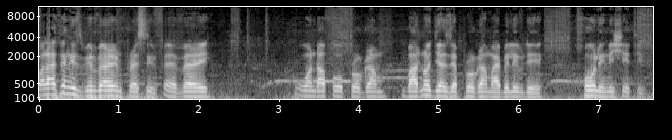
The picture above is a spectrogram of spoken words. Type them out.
Well, I think it's been very impressive, a very wonderful program, but not just the program, I believe the whole initiative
